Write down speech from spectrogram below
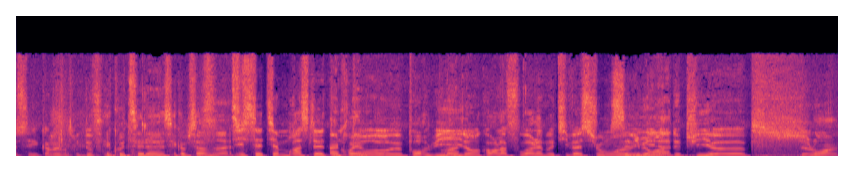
c'est quand même un truc de fou. Écoute, c'est comme ça. Ouais. 17ème bracelet Incroyable. Pour, euh, lui, il a encore la foi, la motivation. Est euh, il est là depuis. Euh, de loin.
